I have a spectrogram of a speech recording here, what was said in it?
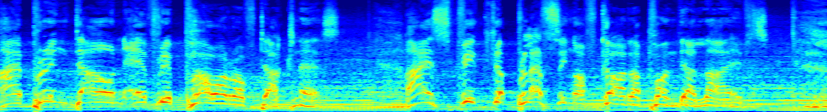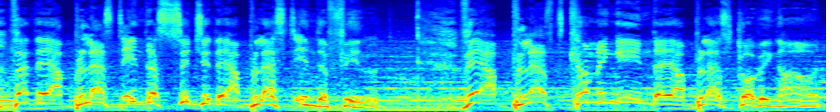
I bring down every power of darkness. I speak the blessing of God upon their lives. That they are blessed in the city, they are blessed in the field. They are blessed coming in, they are blessed going out.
